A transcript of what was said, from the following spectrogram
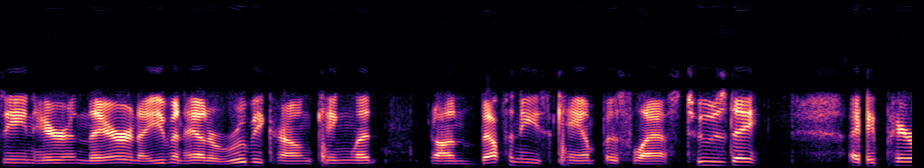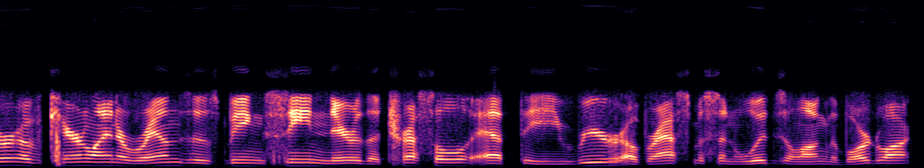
seen here and there, and I even had a ruby crown kinglet on Bethany's campus last Tuesday. A pair of Carolina wrens is being seen near the trestle at the rear of Rasmussen Woods along the boardwalk.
